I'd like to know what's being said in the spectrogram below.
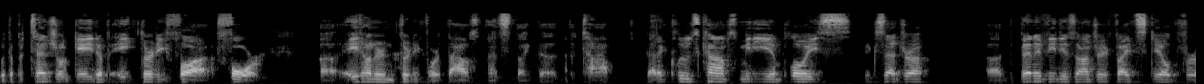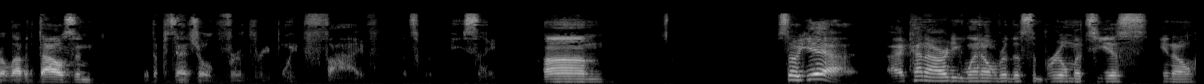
with a potential gate of 834, uh, 834,000. That's like the, the top. That includes comps, media employees, etc. Uh, the Benavidez Andre fight scaled for eleven thousand, with the potential for three point five. That's what he's saying. Um. So yeah, I kind of already went over the Subriel Matias. You know,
